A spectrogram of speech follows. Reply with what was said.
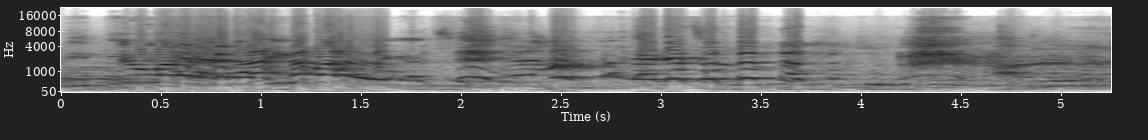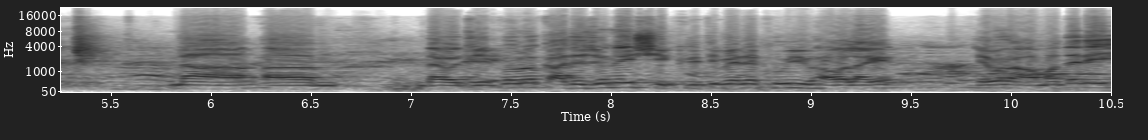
দ্বিতীয়বার। একাধিকবার হয়ে গেছে। না দেখো, যে কোনো কাজের জন্যই স্বীকৃতি পেলে খুবই ভালো লাগে। এবং আমাদের এই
